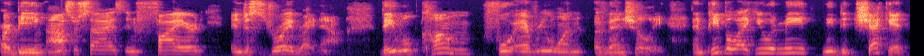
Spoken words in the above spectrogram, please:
are being ostracized and fired and destroyed right now. They will come for everyone eventually. And people like you and me need to check it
